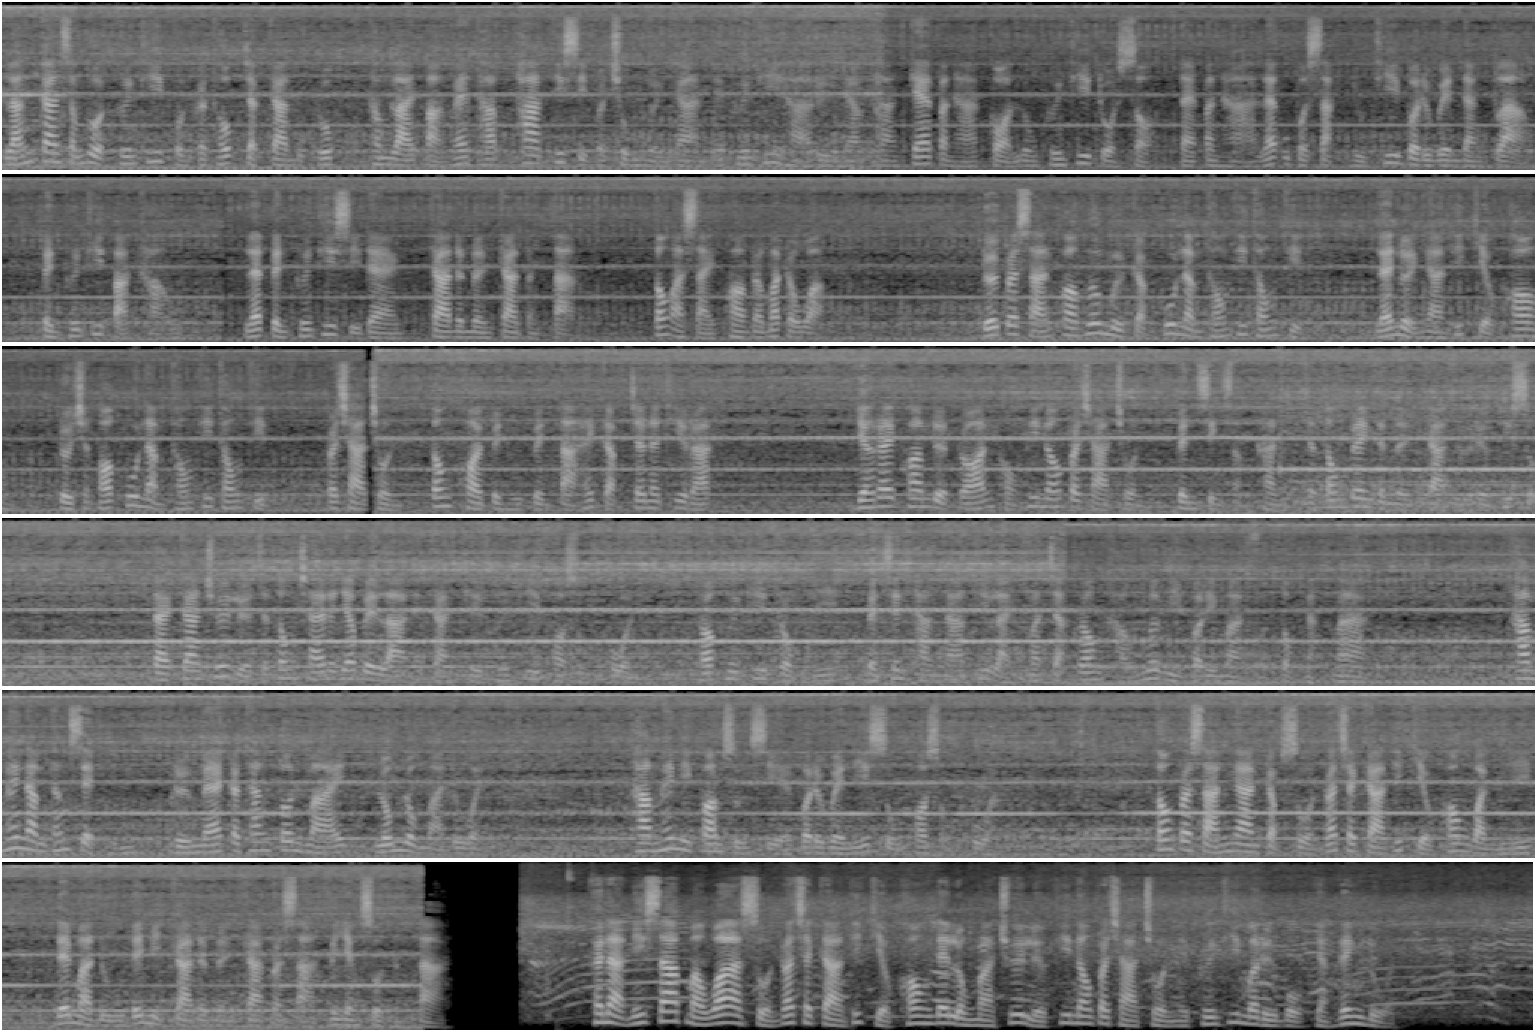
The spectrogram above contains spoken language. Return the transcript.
หลังการสำรวจพื้นที่ผลกระทบจากการบุกรุกทำลายป่าแม่ทัพภาคที่ 4 ประชุมหน่วยงานในพื้นที่หารือแนวทางแก้ปัญหาก่อนลงพื้นที่ตรวจสอบ แต่ปัญหาและอุปสรรคอยู่ที่บริเวณดังกล่าว เป็นพื้นที่ป่าเขา และเป็นพื้นที่สีแดงการดำเนินการต่างๆ ต้องอาศัยความระมัดระวัง โดยประสานความร่วมมือกับผู้นำท้องที่ท้องถิ่น และหน่วยงานที่เกี่ยวข้อง โดยเฉพาะผู้นำท้องที่ท้องถิ่น ประชาชนต้องคอยเป็นหูเป็นตาให้กับเจ้าหน้าที่รัฐ อย่างไรความเดือดร้อนของพี่น้องประชาชน เป็นสิ่งสำคัญจะต้องเร่งดำเนินการโดยเร็วที่สุด แต่การช่วยเหลือจะต้องใช้ระยะเวลาในการเคลียร์พื้นที่พอสมควร เพราะพื้นที่ตรงนี้เป็นเส้นทางน้ำที่ไหลมาจากร่องเขาเมื่อมีปริมาณฝนตกหนักมากทำให้นำทั้งเศษหินหรือแม้กระทั่งต้นไม้ล้มลงมาด้วยทำให้มีความสูญเสียบริเวณนี้สูงพอสมควร ต้องประสานงานกับส่วนราชการที่เกี่ยวข้องวันนี้ ได้มาดูได้มีการดำเนินการประสานไปยังส่วนต่างๆ ขณะนี้ทราบมาว่าส่วนราชการที่เกี่ยวข้องได้ลงมาช่วยเหลือพี่น้องประชาชนในพื้นที่มะรือโบกอย่างเร่งด่วน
